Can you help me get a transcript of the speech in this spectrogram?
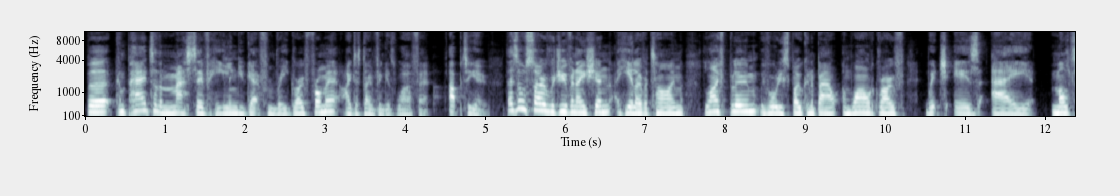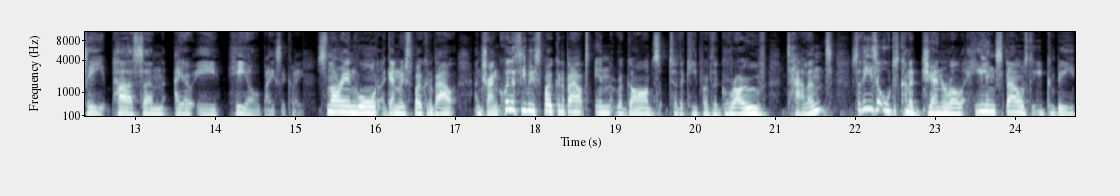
but compared to the massive healing you get from regrowth from it, I just don't think it's worth it. Up to you. There's also rejuvenation, heal over time, life bloom, we've already spoken about, and wild growth, which is a multi-person AoE heal, basically. Cenarion Ward, again, we've spoken about, and Tranquility we've spoken about in regards to the Keeper of the Grove talent. So these are all just kind of general healing spells that you can be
